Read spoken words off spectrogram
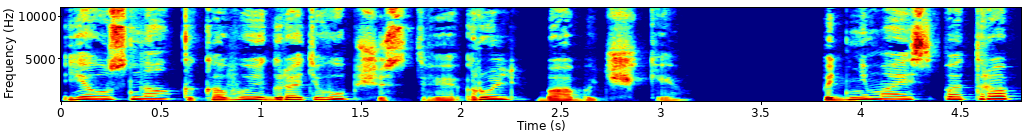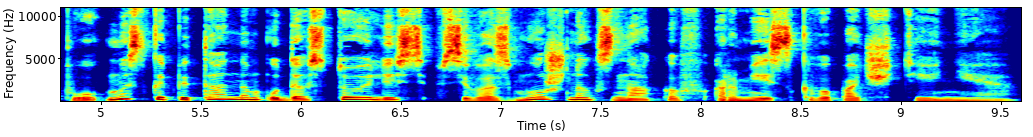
я узнал, каково играть в обществе роль бабочки. Поднимаясь по трапу, мы с капитаном удостоились всевозможных знаков армейского почтения.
